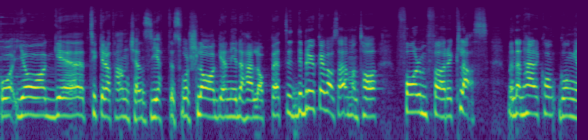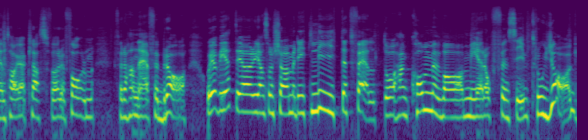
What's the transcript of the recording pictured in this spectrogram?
på. Jag eh, tycker att han känns jättesvårslagen i det här loppet. Det brukar vara så att man tar form före klass. Men den här gången tar jag klass före form, för han är för bra. Och jag vet det Örjan som kör, men det är ett litet fält och han kommer vara mer offensiv, tror jag,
